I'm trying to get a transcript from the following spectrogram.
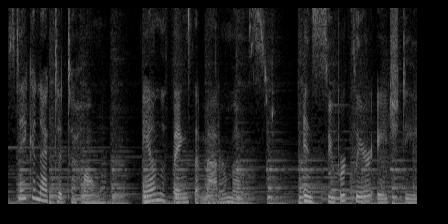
Stay connected to home and the things that matter most in super clear HD.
